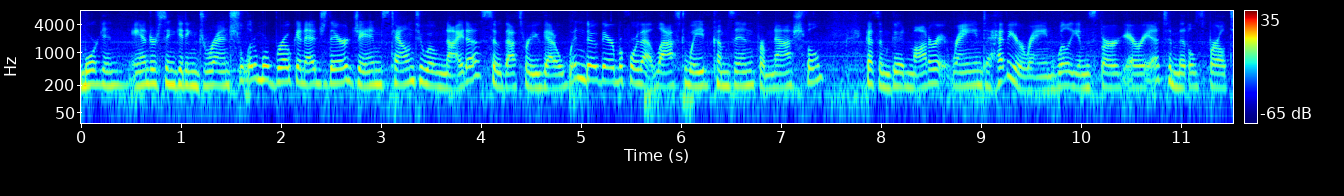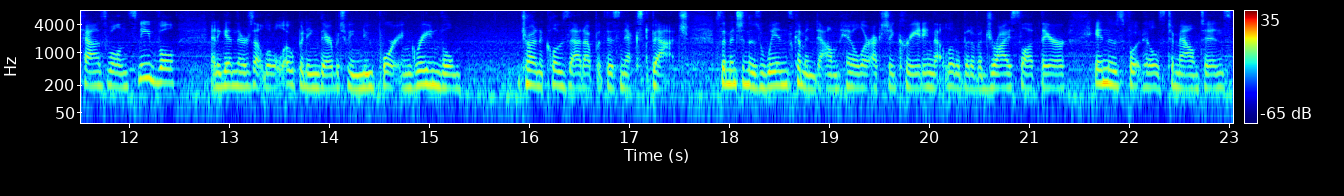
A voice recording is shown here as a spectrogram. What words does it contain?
Morgan, Anderson getting drenched, a little more broken edge there, Jamestown to Oneida. So that's where you got a window there before that last wave comes in from Nashville. Got some good moderate rain to heavier rain, Williamsburg area to Middlesboro, Tazewell, and Sneedville. And again, there's that little opening there between Newport and Greeneville trying to close that up with this next batch. As I mentioned, those winds coming downhill are actually creating that little bit of a dry slot there in those foothills to mountains,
